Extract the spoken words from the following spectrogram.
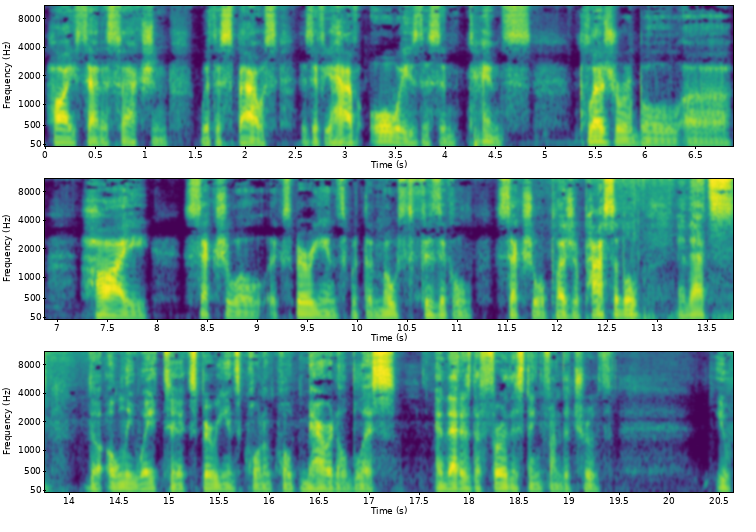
high satisfaction with a spouse as if you have always this intense, pleasurable, uh, high sexual experience with the most physical sexual pleasure possible. And that's the only way to experience quote unquote marital bliss. And that is the furthest thing from the truth you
